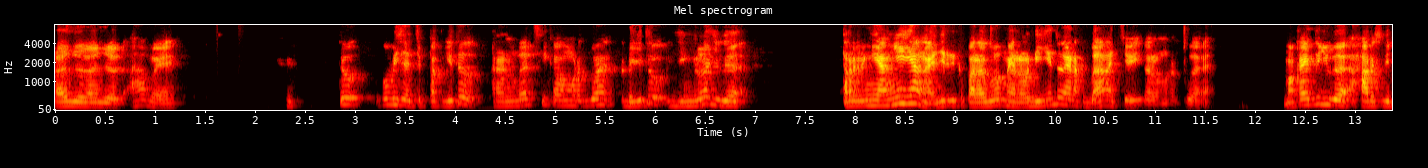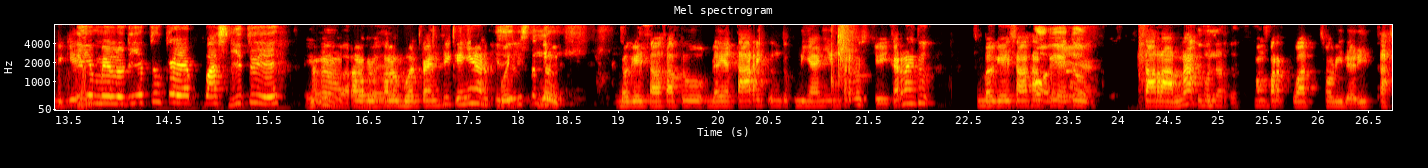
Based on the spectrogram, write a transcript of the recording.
lanjut lanjut apa ya itu kok bisa cepat gitu keren banget sih kalau menurut gua udah gitu jingle juga terngiang-ngiang aja di kepala gua melodinya tuh enak banget cuy kalau menurut gua maka itu juga harus dipikirin Iya, melodinya tuh kayak pas gitu ya. Parah kalau kalau buat pensi kayaknya harus Easy buat jingle sebagai salah satu daya tarik untuk dinyanyiin terus cuy karena itu sebagai salah Oh satu iya itu, sarana itu benar tuh. untuk memperkuat solidaritas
